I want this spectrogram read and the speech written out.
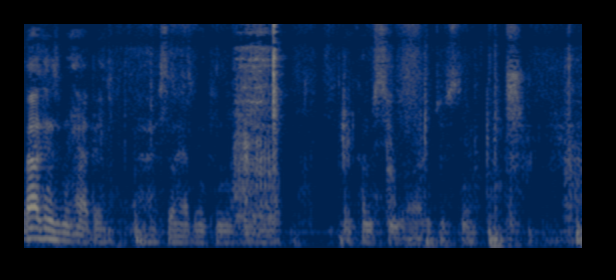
A lot of things have been happening, uh, still happening for me when it comes to uh, just, you know,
